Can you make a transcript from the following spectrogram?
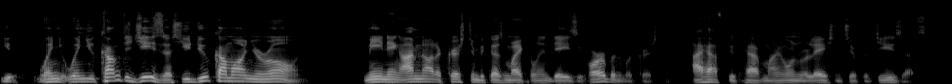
You, when, when you come to Jesus, you do come on your own, meaning I'm not a Christian because Michael and Daisy Horban were Christians. I have to have my own relationship with Jesus.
